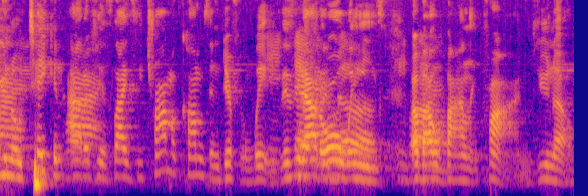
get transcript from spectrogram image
You know, Right, taken out of his life. See, trauma comes in different ways. It's not always about violent crimes. You know.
